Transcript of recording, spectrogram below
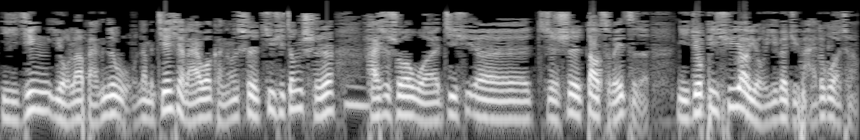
已经有了百分之五，那么接下来我可能是继续增持，还是说我继续呃只是到此为止，你就必须要有一个举牌的过程。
